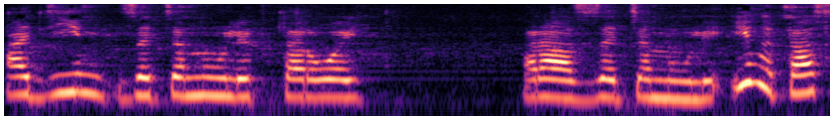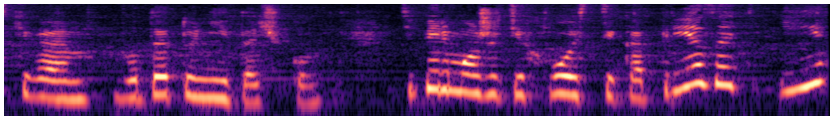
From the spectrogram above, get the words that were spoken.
Один затянули, второй раз затянули. И вытаскиваем вот эту ниточку. Теперь можете хвостик отрезать и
